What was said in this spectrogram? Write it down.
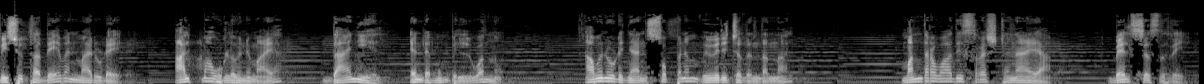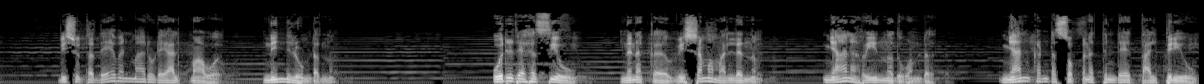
വിശുദ്ധ ദേവന്മാരുടെ ആത്മാവുള്ളവനുമായ ദാനിയേൽ എന്റെ മുമ്പിൽ വന്നു. അവനോട് ഞാൻ സ്വപ്നം വിവരിച്ചതെന്തെന്നാൽ മന്ത്രവാദി ശ്രേഷ്ഠനായ ബെൽസെസറെ വിശുദ്ധ ദേവന്മാരുടെ ആത്മാവ് നിന്നിലുണ്ടെന്നും ഒരു രഹസ്യവും നിനക്ക് വിഷമമല്ലെന്നും ഞാൻ അറിയുന്നതുകൊണ്ട് ഞാൻ കണ്ട സ്വപ്നത്തിന്റെ താൽപ്പര്യവും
